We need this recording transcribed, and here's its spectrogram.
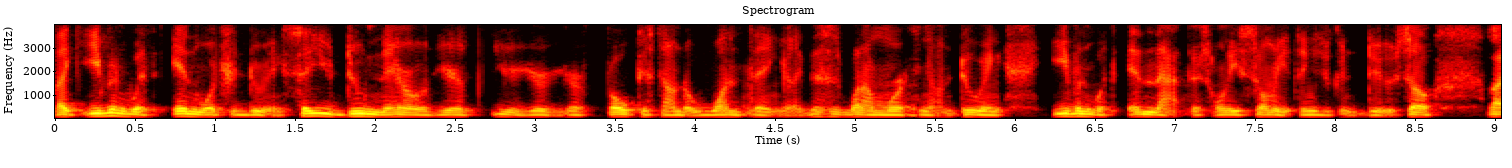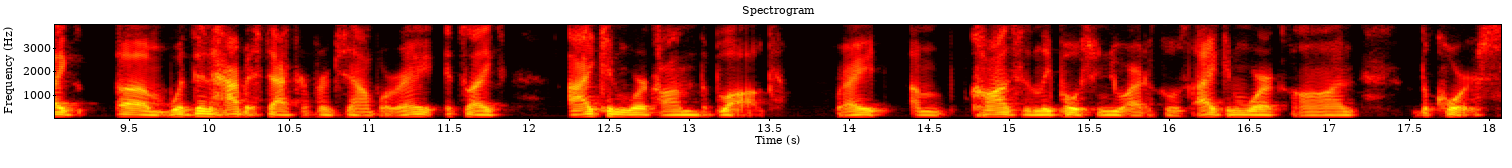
like even within what you're doing, say you do narrow your your your, your focus down to one thing. You're like, this is what I'm working on doing. Even within that, there's only so many things you can do. So, like um, within Habit Stacker, for example, right? It's like I can work on the blog, right? I'm constantly posting new articles. I can work on the course.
